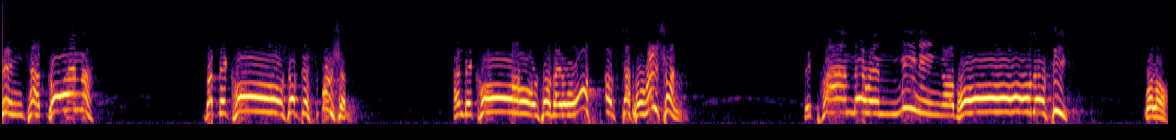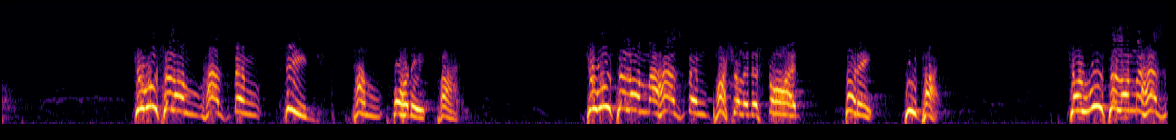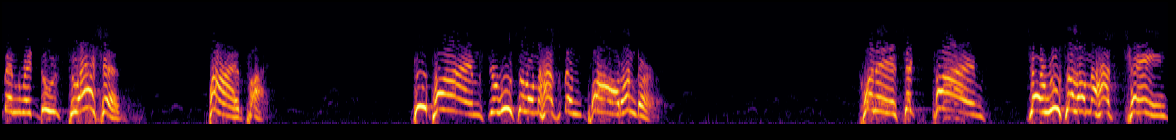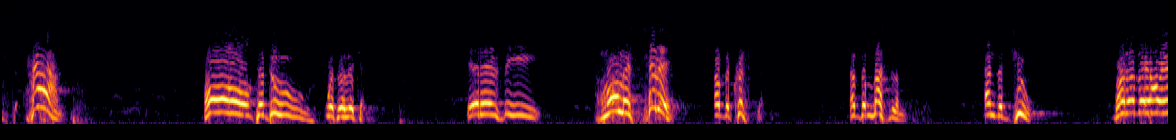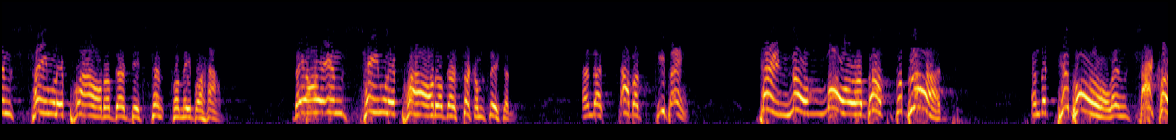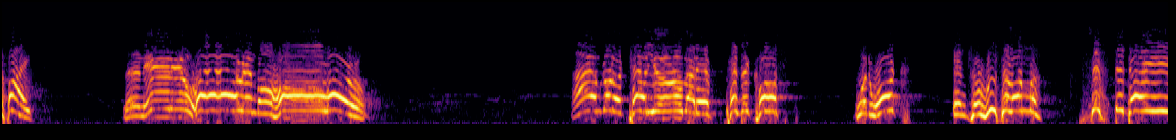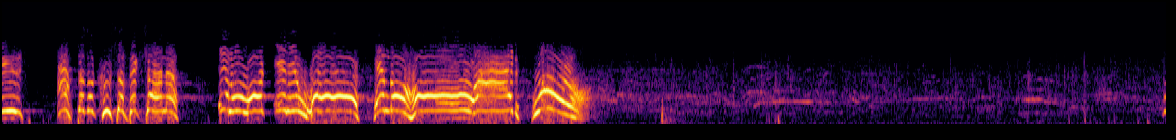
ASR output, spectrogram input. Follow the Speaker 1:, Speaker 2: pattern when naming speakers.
Speaker 1: been kept going, but because of dispersion and because of a loss of separation, the primary meaning of all their feast were lost. Jerusalem has been sieged some 40 times. Jerusalem has been partially destroyed 32 times. Jerusalem has been reduced to ashes five times. Two times Jerusalem has been plowed under. 26 times Jerusalem has changed hands. All to do with religion. It is the holy city of the Christian, of the Muslims, and the Jew. Brother, they are insanely proud of their descent from Abraham. They are insanely proud of their circumcision and their Sabbath keeping. They know more about the blood and the temple and sacrifice than anywhere in the whole world. I am going to tell you that if Pentecost would walk in Jerusalem 50 days after the crucifixion, it'll work anywhere in the whole wide world.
